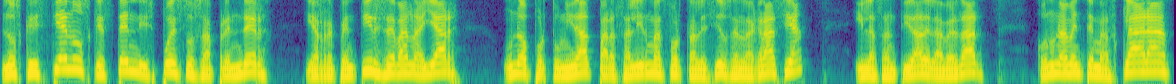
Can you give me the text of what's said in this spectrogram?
Los cristianos que estén dispuestos a aprender y arrepentirse van a hallar una oportunidad para salir más fortalecidos en la gracia y la santidad de la verdad con una mente más clara,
